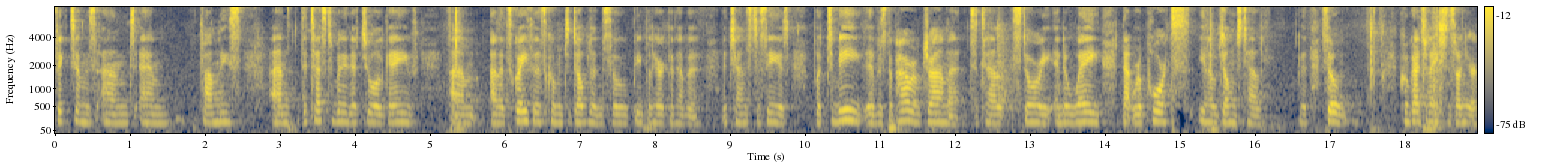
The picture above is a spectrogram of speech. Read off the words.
victims and um, families, and the testimony that you all gave. Um, and it's great that it's coming to Dublin so people here can have a, a chance to see it. But to me, it was the power of drama to tell a story in a way that reports, you know, don't tell. So congratulations on your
